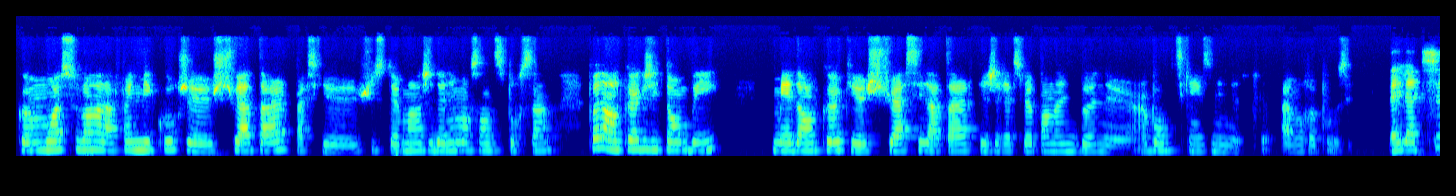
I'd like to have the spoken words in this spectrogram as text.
Comme moi, souvent, à la fin de mes cours, je, suis à terre parce que justement, j'ai donné mon 110% Pas dans le cas que j'ai tombé, mais dans le cas que je suis assise à terre, que je reste là pendant une bonne, euh, un bon petit 15 minutes à me reposer. Ben, là-dessus,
